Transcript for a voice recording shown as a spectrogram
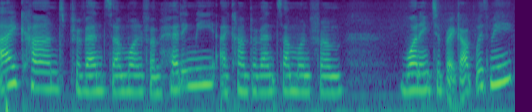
I can't prevent someone from hurting me, I can't prevent someone from wanting to break up with me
